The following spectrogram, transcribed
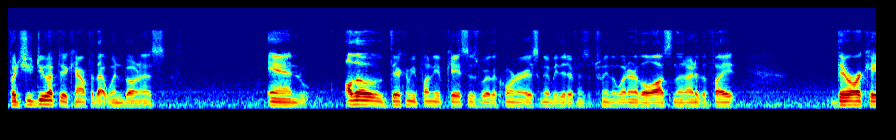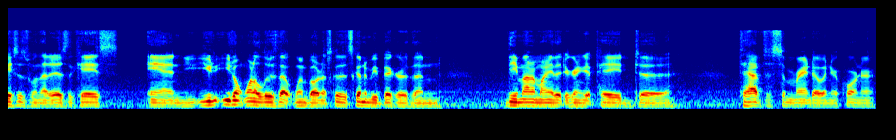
But you do have to account for that win bonus. And although there can be plenty of cases where the corner isn't going to be the difference between the winner or the loss in the night of the fight, there are cases when that is the case, and you you don't want to lose that win bonus because it's going to be bigger than the amount of money that you're going to get paid to to have some rando in your corner.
